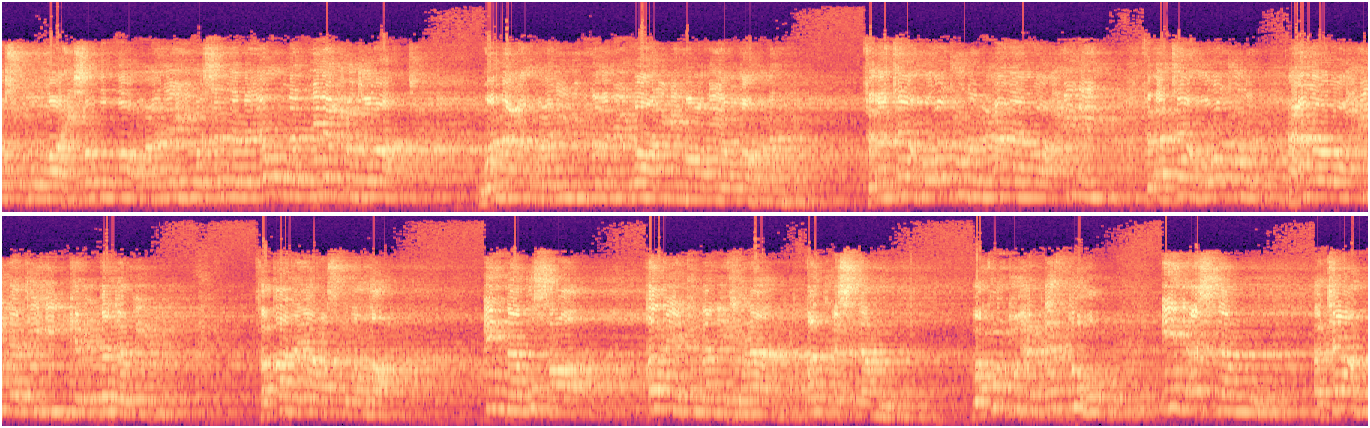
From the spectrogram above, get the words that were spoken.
رسول الله صلى الله عليه وسلم يوما من الحجرات ومعه علي بن أبي طالب رضي الله عنه فأتاه رجل على راحله فأتاه رجل على راحلته كالبدوي فقال يا رسول الله. إن بصرى قرية بني فلان قد أسلموا. وكنت حدثتهم إن أسلموا أتاهم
